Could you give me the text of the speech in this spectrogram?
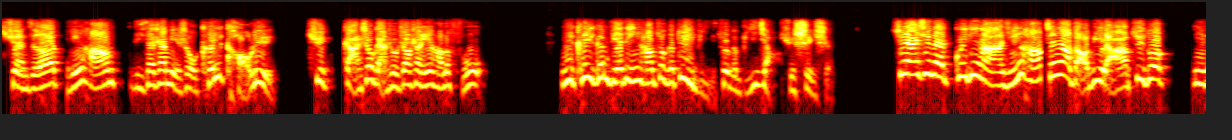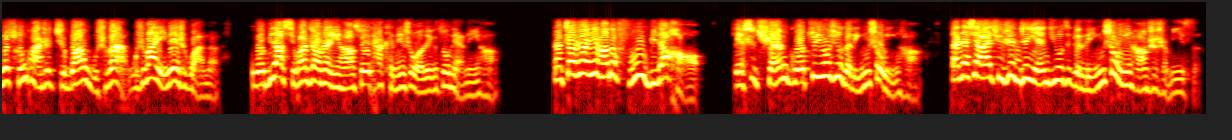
选择银行理财产品的时候，可以考虑去感受感受招商银行的服务。你可以跟别的银行做个对比，做个比较，去试一试。虽然现在规定了啊，银行真要倒闭了啊，最多你的存款是只管五十万，五十万以内是管的。我比较喜欢招商银行，所以它肯定是我的一个重点的银行。那招商银行的服务比较好，也是全国最优秀的零售银行。大家下来去认真研究这个零售银行是什么意思。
